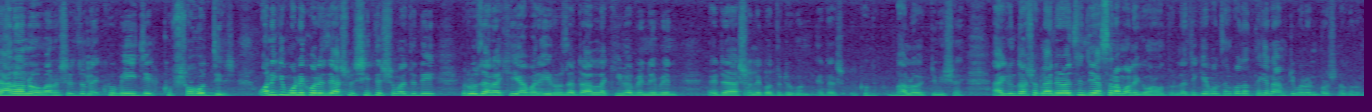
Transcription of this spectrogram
জানানো মানুষের জন্য খুব এই যে খুব সহজ জিনিস। অনেকে মনে করে যে আসলে শীতের সময় যদি রোজা রাখি আবার এই রোজাটা আল্লাহ কীভাবে নেবেন? এটা আসলে কতটুকু এটা খুব ভালো একটি বিষয়। একজন দর্শক লাইনে রয়েছেন জি আসসালামু আলাইকুম রহমতুল্লাহ। জি কে বলছেন? কোথা থেকে? নামটি বলুন প্রশ্ন করুন।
